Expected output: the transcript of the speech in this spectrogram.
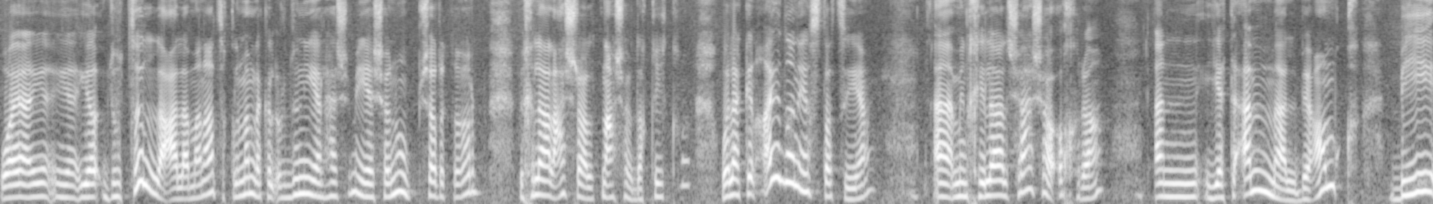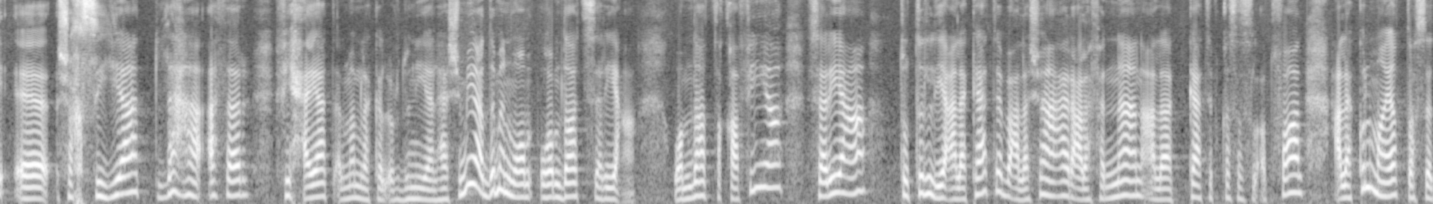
ويطل على مناطق المملكة الأردنية الهاشمية شنوب شرق غرب بخلال 10 ل 12 دقيقة. ولكن أيضا يستطيع من خلال شاشة أخرى أن يتأمل بعمق بشخصيات لها أثر في حياة المملكة الأردنية الهاشمية ضمن ومضات سريعة. ومضات ثقافية سريعة تطلي على كاتب على شاعر على فنان على كاتب قصص الأطفال على كل ما يتصل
